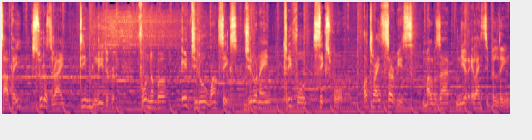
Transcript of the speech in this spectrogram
साथै Suraj Rai team leader. Phone number eight zero one six zero nine three four six four authorised service Malbazar near LIC building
